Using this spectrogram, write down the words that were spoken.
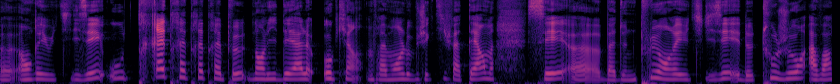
euh, en réutiliser ou très très très très peu. Dans l'idéal, aucun. Vraiment, l'objectif à terme, c'est euh, bah, de ne plus en réutiliser et de toujours avoir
